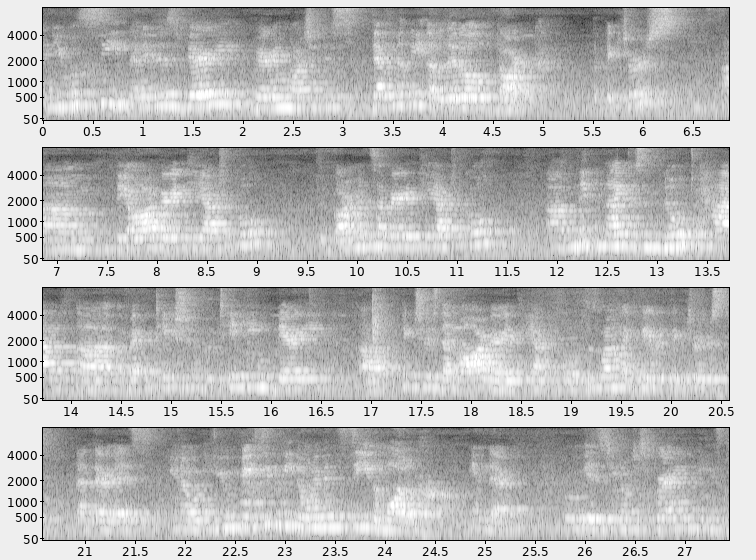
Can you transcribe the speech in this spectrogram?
And you will see that it is very, very much, it is definitely a little dark, the pictures. Um, they are very theatrical, the garments are very theatrical. Um, Nick Knight is known to have uh, a reputation for taking very uh, pictures that are very theatrical. This is one of my favorite pictures that there is. You know, you basically don't even see the model in there, who is, you know, just wearing these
